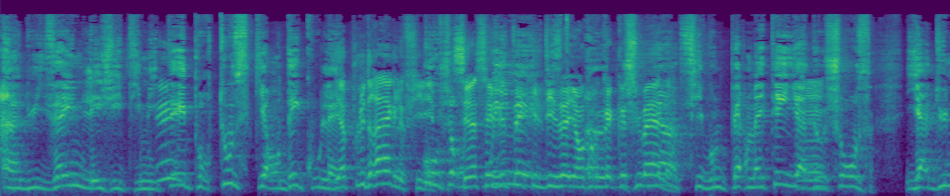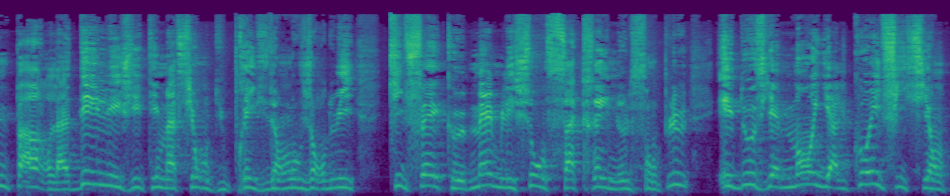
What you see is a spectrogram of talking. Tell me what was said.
induisait une légitimité pour tout ce qui en découlait. Il n'y a plus de règles, Philippe. C'est la CGT qui le disait il y a encore euh, quelques semaines. Si vous le permettez, il y a mm. deux choses. Il y a d'une part la délégitimation du président aujourd'hui qui fait que même les choses sacrées ne le sont plus. Et deuxièmement, il y a le coefficient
